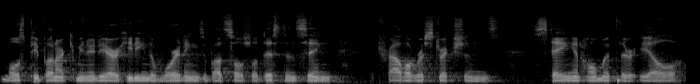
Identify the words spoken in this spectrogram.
most people in our community are heeding the warnings about social distancing, the travel restrictions, staying at home if they're ill,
